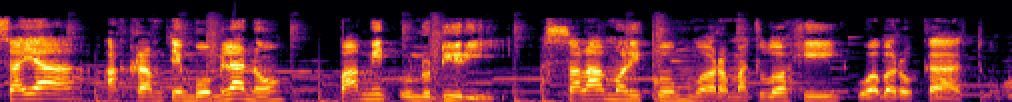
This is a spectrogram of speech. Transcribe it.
Saya Akram Tembo Milano, pamit undur diri. Assalamualaikum warahmatullahi wabarakatuh.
